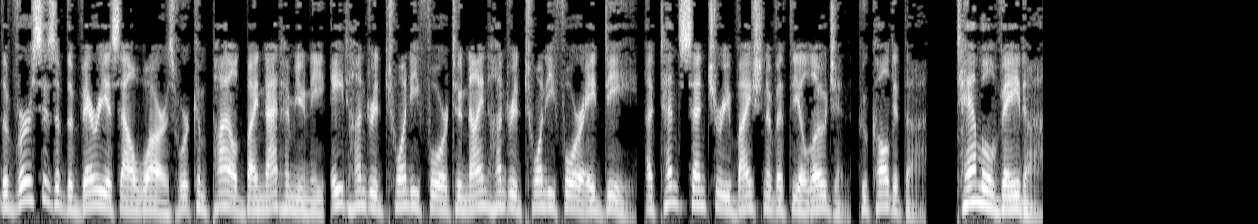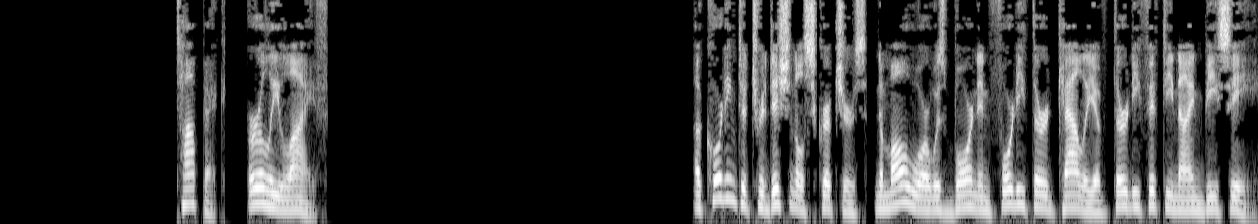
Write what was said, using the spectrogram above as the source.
The verses of the various alwars were compiled by Nathamuni 824 AD, a 10th-century Vaishnava theologian, who called it the Tamil Veda. Early life According to traditional scriptures, Namalwar was born in 43rd Kali of 3059 BC.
